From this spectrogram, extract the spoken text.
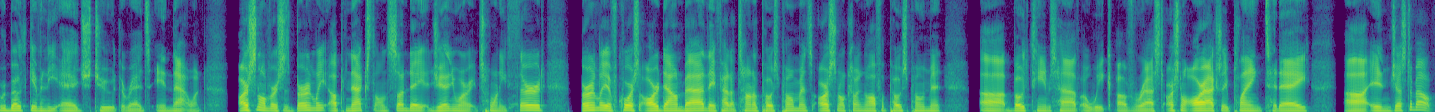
we're both giving the edge to the Reds in that one. Arsenal versus Burnley up next on Sunday, January 23rd. Burnley, of course, are down bad. They've had a ton of postponements. Arsenal coming off a postponement. Uh, both teams have a week of rest. Arsenal are actually playing today uh, in just about,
